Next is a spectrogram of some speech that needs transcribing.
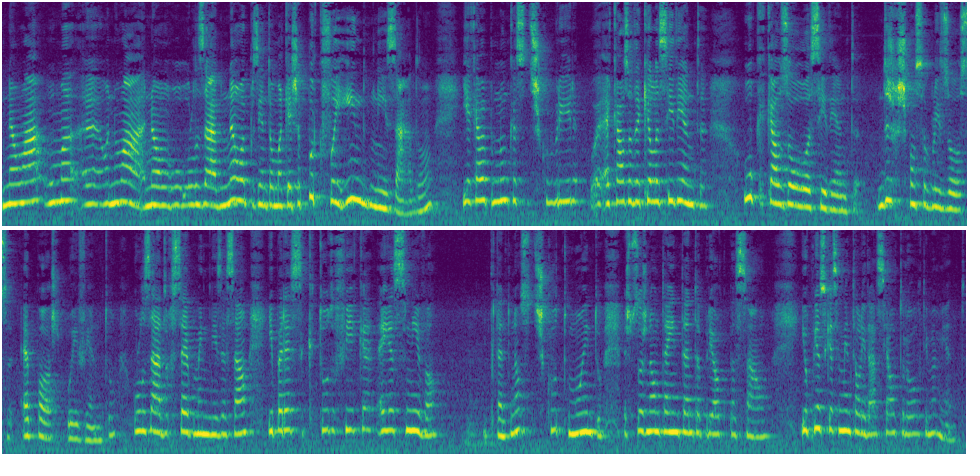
não há uma eh, não há não o lesado não apresenta uma queixa porque foi indemnizado e acaba por nunca se descobrir a causa daquele acidente. O que causou o acidente desresponsabilizou-se após o evento. O lesado recebe uma indenização e parece que tudo fica a esse nível Portanto, não se discute muito, as pessoas não têm tanta preocupação. Eu penso que essa mentalidade se alterou ultimamente,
